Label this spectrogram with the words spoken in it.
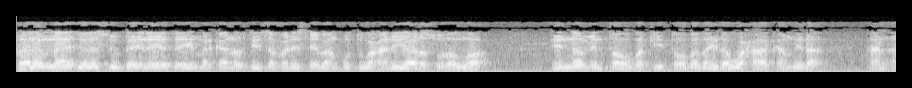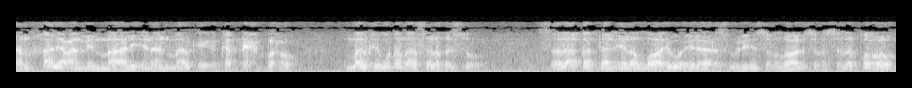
falamaa jalasuu bayna yadayhi markaan hortiisa fadhiistay baan qultu waxaan ihi yaa rasuula allah inna min tawbatii toobadayda waxaa ka mid ah an ankhalica min maali inaan maalkayga ka dhex baxo. Maalkayga o dhan aan sadaqaysto sadaqatan ila allahi wa ilaa rasuulihi sala allahu alay slam sadaqo oo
